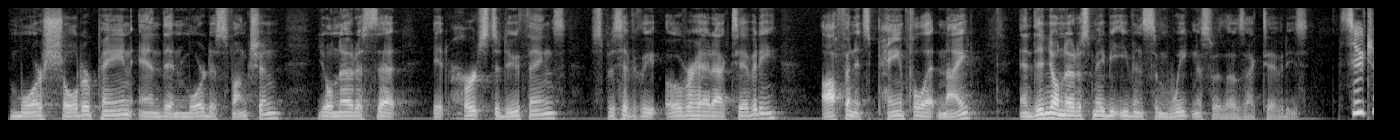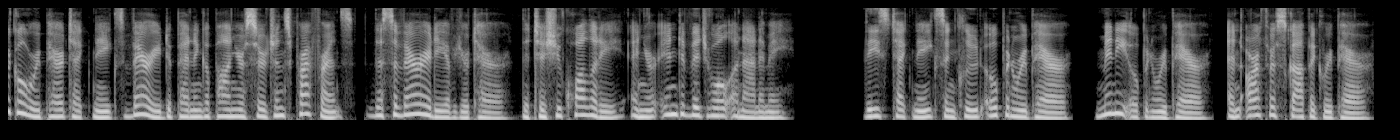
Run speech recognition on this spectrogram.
more shoulder pain and then more dysfunction. You'll notice that it hurts to do things, specifically overhead activity. Often it's painful at night. And then you'll notice maybe even some weakness with those activities. Surgical repair techniques vary depending upon your surgeon's preference, the severity of your tear, the tissue quality, and your individual anatomy. These techniques include open repair, mini open repair, and arthroscopic repair.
